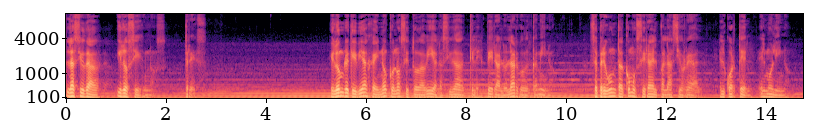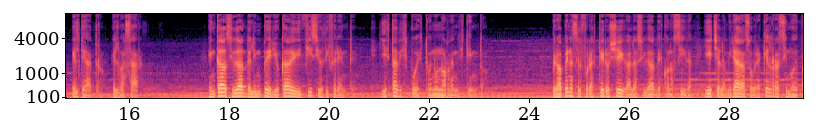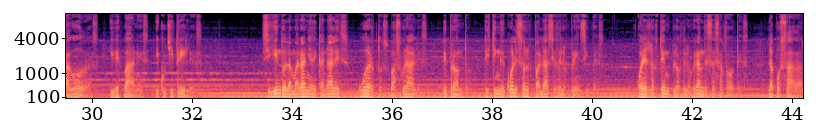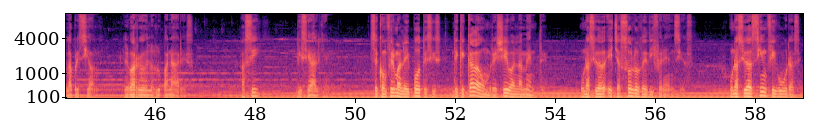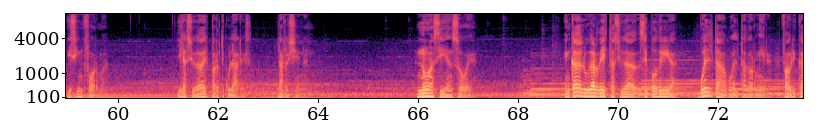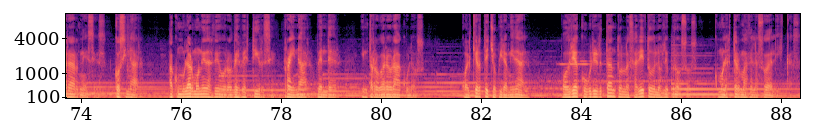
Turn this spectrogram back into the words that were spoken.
La ciudad y los signos 3 El hombre que viaja y no conoce todavía la ciudad que le espera a lo largo del camino, se pregunta cómo será el palacio real, el cuartel, el molino, el teatro, el bazar. En cada ciudad del imperio cada edificio es diferente y está dispuesto en un orden distinto. Pero apenas el forastero llega a la ciudad desconocida y echa la mirada sobre aquel racimo de pagodas y desvanes y cuchitriles, siguiendo la maraña de canales, huertos, basurales, de pronto distingue cuáles son los palacios de los príncipes, cuáles los templos de los grandes sacerdotes, la posada, la prisión, el barrio de los lupanares. Así, dice alguien, se confirma la hipótesis de que cada hombre lleva en la mente una ciudad hecha solo de diferencias, una ciudad sin figuras y sin forma, y las ciudades particulares la rellenan. No así en Zoe. En cada lugar de esta ciudad se podría, vuelta a vuelta, dormir, fabricar arneses, cocinar, acumular monedas de oro, desvestirse, reinar, vender, interrogar oráculos. Cualquier techo piramidal podría cubrir tanto el lazareto de los leprosos como las termas de las odaliscas.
